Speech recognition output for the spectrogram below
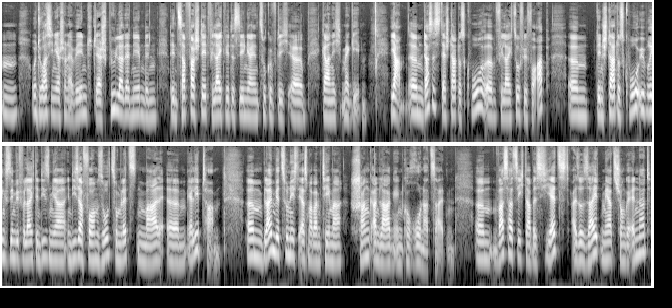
Mhm. Und du hast ihn ja schon erwähnt, der Spüler, der neben den, den Zapfer steht. Vielleicht wird es den ja in zukünftig äh, gar nicht mehr geben. Ja, ähm, das ist der Status quo. Äh, vielleicht so viel vorab. Ähm, den Status quo übrigens, den wir vielleicht in diesem Jahr in dieser Form so zum letzten Mal ähm, erlebt haben. Ähm, bleiben wir zunächst erstmal beim Thema Schankanlagen in Corona-Zeiten. Ähm, was hat sich da bis jetzt, also seit März, schon geändert?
